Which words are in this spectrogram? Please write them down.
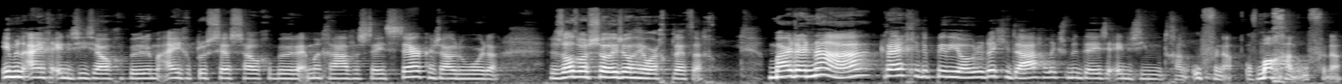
in mijn eigen energie zou gebeuren, in mijn eigen proces zou gebeuren en mijn gaven steeds sterker zouden worden. Dus dat was sowieso heel erg prettig. Maar daarna krijg je de periode dat je dagelijks met deze energie moet gaan oefenen of mag gaan oefenen.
